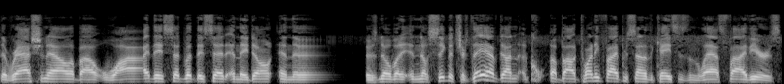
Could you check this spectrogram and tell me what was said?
the rationale about why they said what they said, and they don't, and the, there's nobody and no signatures. They have done about 25 percent of the cases in the last five years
